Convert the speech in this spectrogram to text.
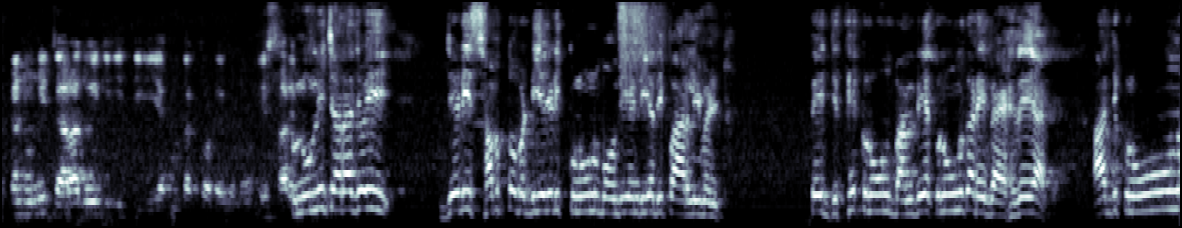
ਕਾਨੂੰਨੀ ਚਾਰਾਜੋਈ ਕੀ ਕੀਤੀ ਗਈ ਹੈ ਹੁਣ ਤੱਕ ਤੁਹਾਡੇ ਵੱਲੋਂ? ਇਹ ਸਾਰੇ ਕਾਨੂੰਨੀ ਚਾਰਾਜੋਈ ਜਿਹੜੀ ਸਭ ਤੋਂ ਵੱਡੀ ਹੈ ਜਿਹੜੀ ਕਾਨੂੰਨ ਬਣਦੀ ਹੈ ਇੰਡੀਆ ਦੀ ਪਾਰਲੀਮੈਂਟ। ਤੇ ਜਿੱਥੇ ਕਾਨੂੰਨ ਬਣਦੇ ਆ, ਕਾਨੂੰਨ ਘੜੇ ਬੈਠਦੇ ਆ। ਅੱਜ ਕਾਨੂੰਨ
